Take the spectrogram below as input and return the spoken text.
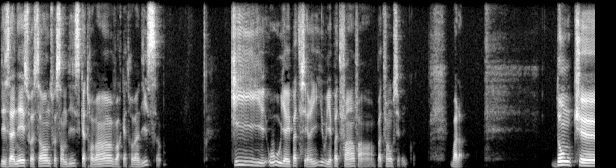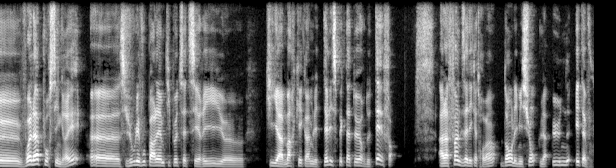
des années 60, 70, 80, voire 90, qui, où il n'y avait pas de série, où il n'y avait pas de fin, enfin, pas de fin aux séries. Voilà. Donc, euh, voilà pour Stingray. Euh, je voulais vous parler un petit peu de cette série euh, qui a marqué quand même les téléspectateurs de TF1 à la fin des années 80 dans l'émission La Une est à vous.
